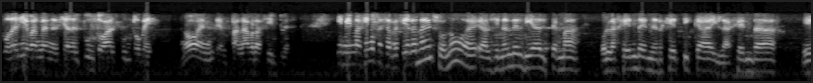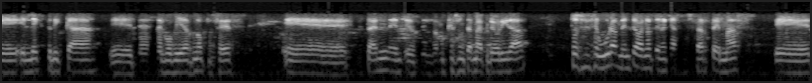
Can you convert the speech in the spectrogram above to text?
poder llevar la energía del punto A al punto B, ¿no? En, palabras simples. Y me imagino que se refieren a eso, ¿no? Eh, al final del día el tema o la agenda energética y la agenda eh, eléctrica eh, de este gobierno, pues es, está en, digamos que es un tema de prioridad. Entonces seguramente van a tener que ajustar temas de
